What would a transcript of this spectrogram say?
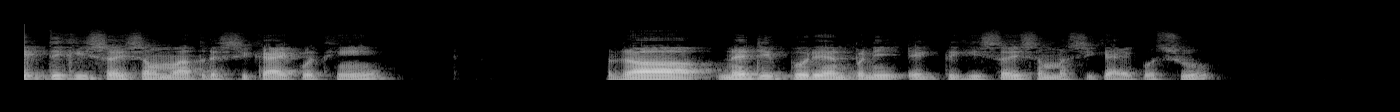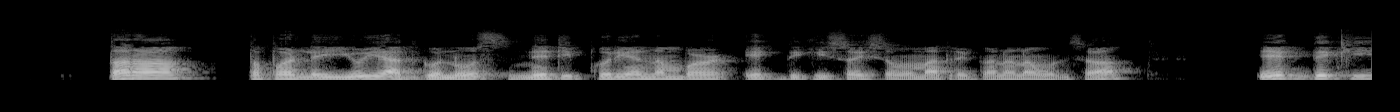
एकदेखि सयसम्म मात्रै सिकाएको थिएँ। र नेटिभ कोरियन पनि एकदेखि सयसम्म सिकाएको छु। तर तपाईँहरूले यो याद गर्नुहोस् नेटिभ कोरियन नम्बर एकदेखि सयसम्म मात्रै गणना हुन्छ एकदेखि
